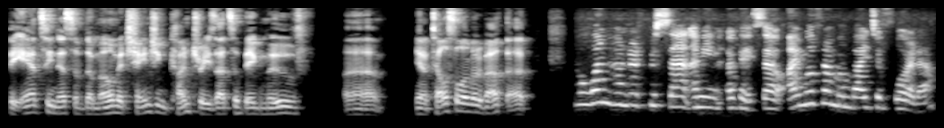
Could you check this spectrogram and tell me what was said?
the antsiness of the moment changing countries that's a big move uh, you know tell us a little bit about that well 100% i mean okay so i moved from mumbai to florida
